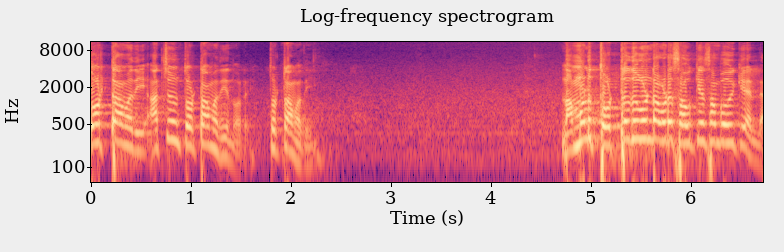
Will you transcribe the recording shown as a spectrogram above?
തൊട്ടാ മതി. അച്ഛൻ തൊട്ടാ മതി എന്ന് പറയും. തൊട്ടാ മതി. നമ്മൾ തൊട്ടത് കൊണ്ട് അവിടെ സൗഖ്യം സംഭവിക്കുകയല്ല.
